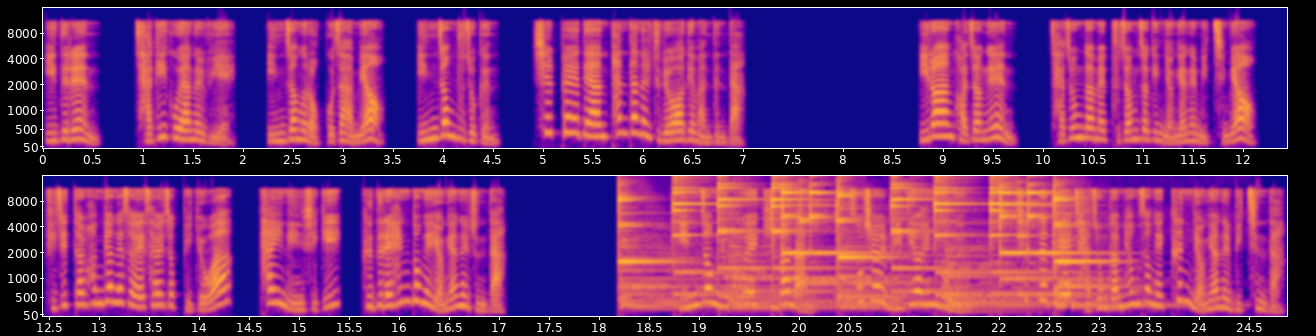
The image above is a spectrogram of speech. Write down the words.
이들은 자기 고향을 위해 인정을 얻고자 하며 인정 부족은 실패에 대한 판단을 두려워하게 만든다. 이러한 과정은 자존감에 부정적인 영향을 미치며 디지털 환경에서의 사회적 비교와 타인 인식이 그들의 행동에 영향을 준다. 인정 욕구에 기반한 소셜 미디어 행동은 10대들의 자존감 형성에 큰 영향을 미친다.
